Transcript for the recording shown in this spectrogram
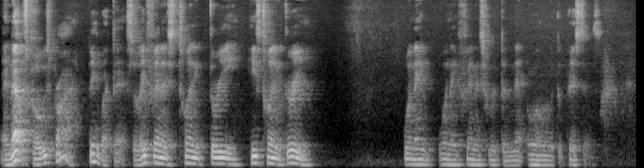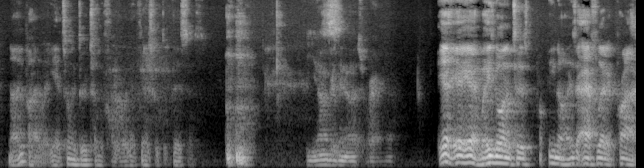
And that was Kobe's prime. Think about that. So they finished 23. He's 23 when they when they finished with the net well, with the Pistons. No, he probably right. Yeah, 23, 24 when they finished with the Pistons. Younger than us, right? Yeah, yeah, yeah. But he's going into his you know his athletic prime.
